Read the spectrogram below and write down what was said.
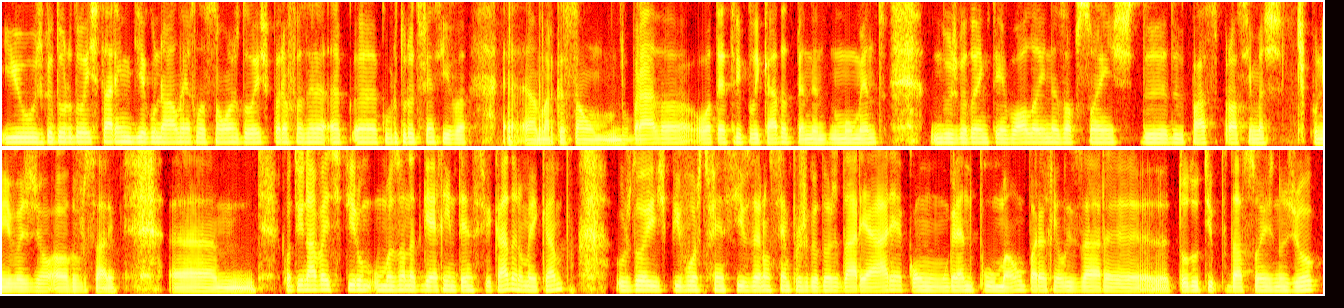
e o jogador 2 estar em diagonal em relação aos dois para fazer a, a cobertura defensiva. A marcação ou até triplicada, dependendo do momento do jogador em que tem a bola e nas opções de, de passe próximas disponíveis ao, ao adversário. Um, continuava a existir uma zona de guerra intensificada no meio campo. Os dois pivôs defensivos eram sempre jogadores da área a área, com um grande pulmão para realizar uh, todo o tipo de ações no jogo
